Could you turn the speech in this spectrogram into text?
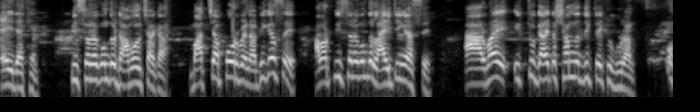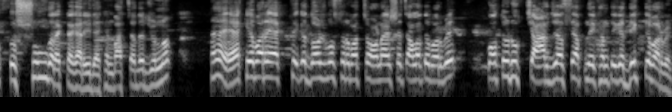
এই দেখেন পিছনে কিন্তু ডাবল চাকা। বাচ্চা পড়বে না, ঠিক আছে? আবার পিছনে কিন্তু লাইটিং আছে। আর ভাই, একটু গাড়িটা সামনের দিকটা একটু ঘুরান। কত সুন্দর একটা গাড়ি দেখেন বাচ্চাদের জন্য। হ্যাঁ একেবারে এক থেকে দশ বছর বাচ্চা অনায়াসে চালাতে পারবে। কতটুক চার্জ আছে আপনি এখান থেকে দেখতে পারবেন।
